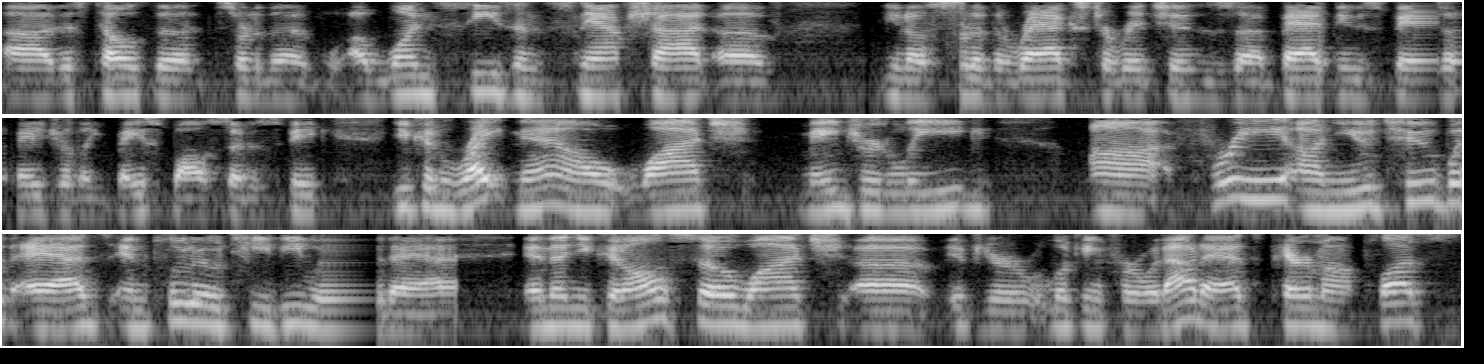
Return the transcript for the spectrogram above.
Uh, this tells the sort of the a one season snapshot of you know sort of the rags to riches, uh, bad news bears of Major League Baseball, so to speak. You can right now watch Major League free on YouTube with ads and Pluto TV with ads and then you can also watch, uh, if you're looking for without ads, Paramount Plus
